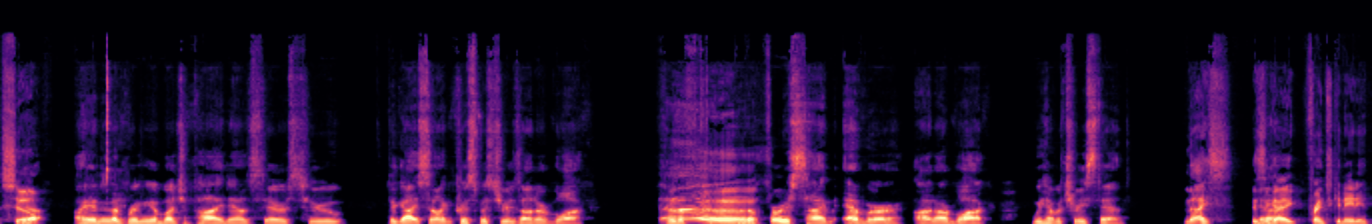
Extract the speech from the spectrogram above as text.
so Yeah. I ended up bringing a bunch of pie downstairs to the guy selling Christmas trees on our block. For the, for the Ah, first time ever on our block, we have a tree stand. nice is the guy french canadian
